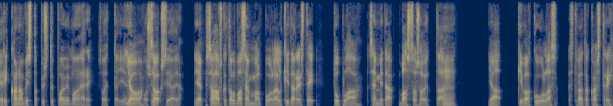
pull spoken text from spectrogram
eri kanavista pystyy poimimaan eri soittajien Joo, se on- osuuksia. Ja, jep, se on hauska tuolla vasemmalla puolella kitaristi tuplaa sen, mitä basso soittaa. mm, Ja kiva kuulla Stratocastri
